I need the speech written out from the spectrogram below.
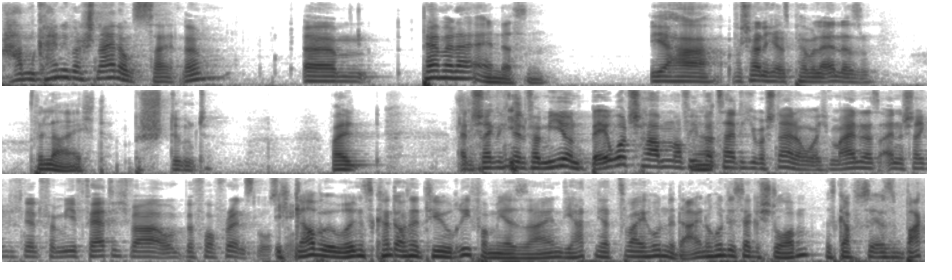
haben keine Überschneidungszeit, ne? Ähm, Pamela Anderson. ja, wahrscheinlich als Pamela Anderson. Vielleicht. Bestimmt. Weil eine schrecklich nette Familie und Baywatch haben auf jeden Ja. Fall zeitliche Überschneidung. Aber ich meine, dass eine schrecklich nette Familie fertig war und bevor Friends losging. Ich glaube übrigens, könnte auch eine Theorie von mir sein. Die hatten ja zwei Hunde. Der eine Hund ist ja gestorben. Es gab zuerst Buck,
